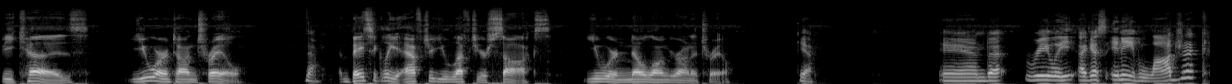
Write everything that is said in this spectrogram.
because you weren't on trail. No. Basically, after you left your socks, you were no longer on a trail. Yeah. And uh, really, I guess any logic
